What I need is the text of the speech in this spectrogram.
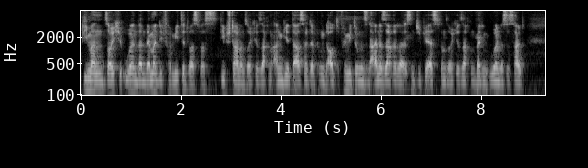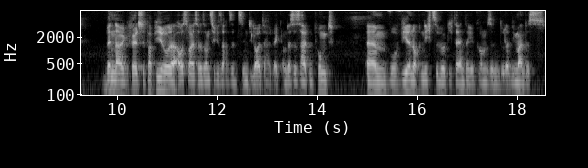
wie man solche Uhren dann, wenn man die vermietet, was, was Diebstahl und solche Sachen angeht, da ist halt der Punkt, Autovermietungen sind eine Sache, da ist ein GPS drin, solche Sachen. Bei den Uhren ist es halt, wenn da gefälschte Papiere oder Ausweis oder sonstige Sachen sind, sind die Leute halt weg. Und das ist halt ein Punkt, ähm, wo wir noch nicht so wirklich dahinter gekommen sind oder wie man das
